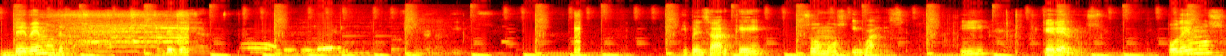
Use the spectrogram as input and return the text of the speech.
Debemos dejar de tener y pensar que somos iguales y querernos. Podemos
